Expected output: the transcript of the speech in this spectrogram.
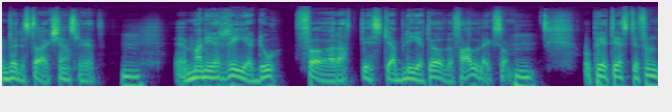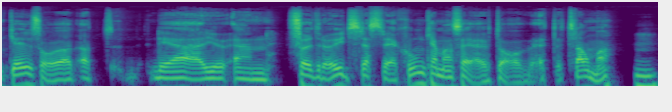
en väldigt stark känslighet. Mm. Eh, Man är redo för att det ska bli ett överfall. Liksom. Mm. Och PTSD funkar ju så att, att det är ju en fördröjd stressreaktion kan man säga utav ett, ett trauma. Mm.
